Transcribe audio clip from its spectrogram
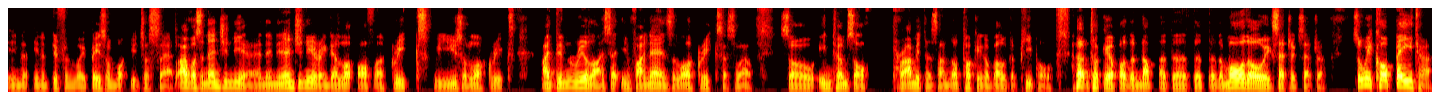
in in a different way based on what you just said i was an engineer and in engineering there are a lot of uh, greeks we use a lot of greeks i didn't realize that in finance a lot of greeks as well so in terms of parameters. I'm not talking about the people. I'm talking about the uh, the the the, the model, etc., etc. So we call beta.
